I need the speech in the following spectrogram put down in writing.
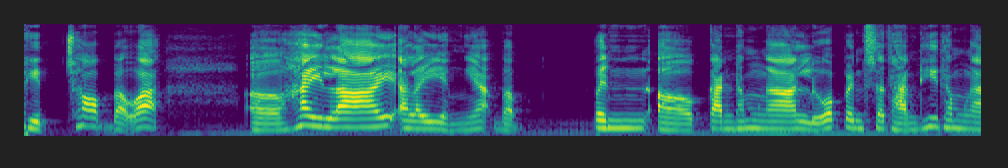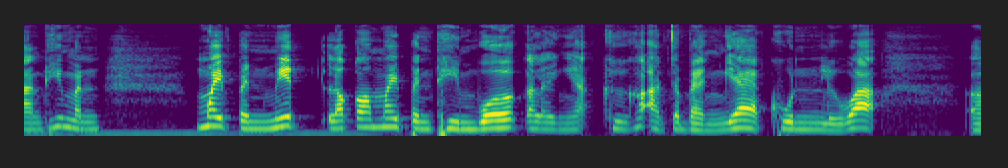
ผิดชอบแบบว่าเอ่อให้ร้ายอะไรอย่างเงี้ยแบบเป็นเอ่อการทำงานหรือว่าเป็นสถานที่ทำงานที่มันไม่เป็นมิตร แล้วก็ไม่เป็นทีมเวิร์กอะไรเงี้ยคือเขาอาจจะแบ่งแยกคุณหรือว่า เอ่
